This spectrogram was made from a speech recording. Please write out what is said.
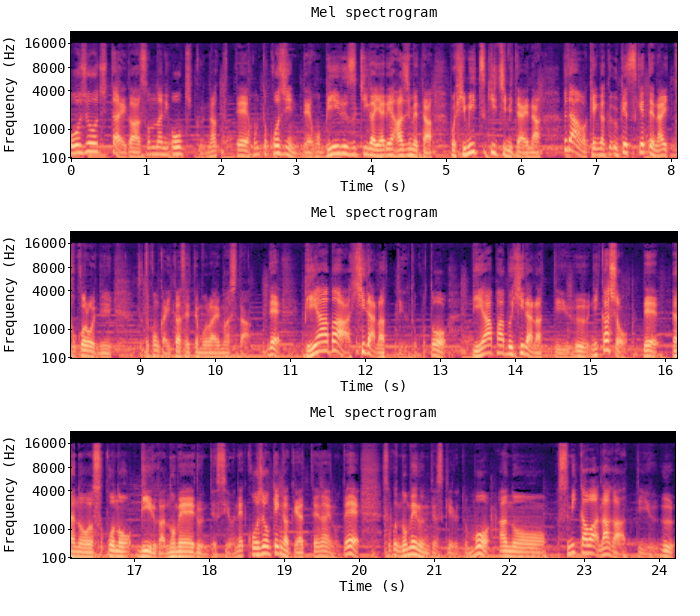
工場自体がそんなに大きくなくて、ほんと個人でもうビール好きがやり始めた、もう秘密基地みたいな、普段は見学受け付けてないところに、ちょっと今回行かせてもらいました。で、ビアバーヒララっていうとこと、ビアパブヒララっていう2箇所で、あの、そこのビールが飲めるんですよね。工場見学やってないので、そこ飲めるんですけれども、あの、住川ラガーっていう、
